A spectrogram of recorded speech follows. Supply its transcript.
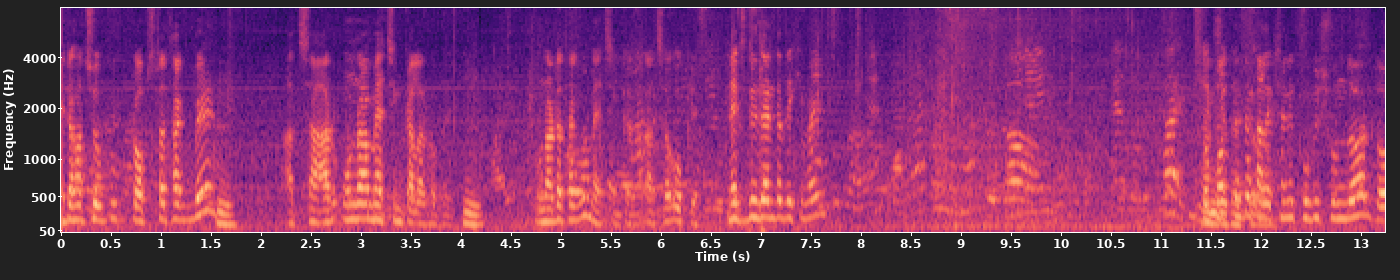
এটা হচ্ছে উপর টপসটা থাকবে। আচ্ছা আর ওনা ম্যাচিং কালার হবে। হুম। ওনাটা থাকবে ম্যাচিং কালার আচ্ছা ওকে নেক্সট ডিজাইনটা দেখি ভাই। প্রত্যেকটা কালেকশনই খুবই সুন্দর। তো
